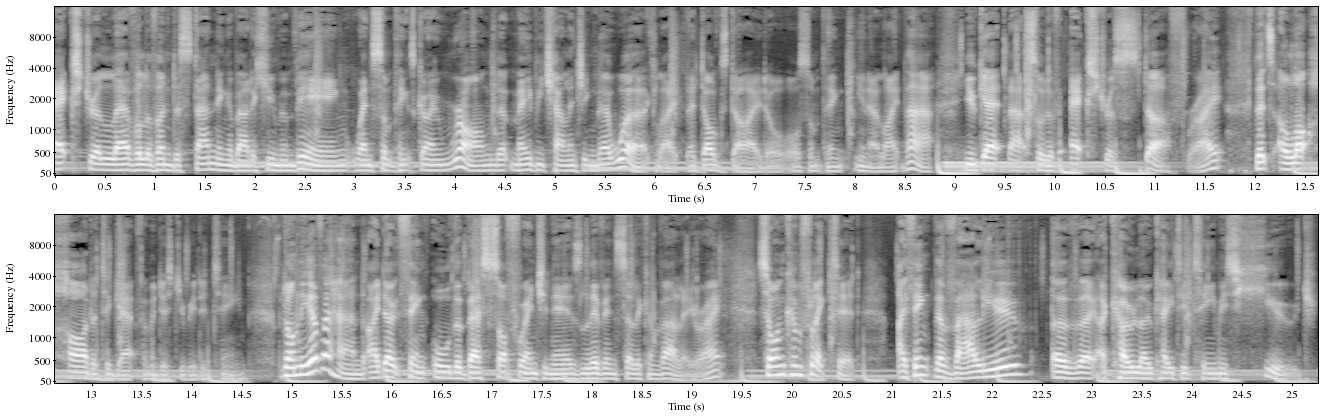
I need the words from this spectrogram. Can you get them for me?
extra level of understanding about a human being when something's going wrong that may be challenging their work, like their dog's died or, or something, you know, like that. You get that sort of extra stuff, right? That's a lot harder to get from a distributed team. But on the other hand, I don't think all the best software engineers live in Silicon Valley, right? So I'm conflicted. I think the value of a, a co located team is huge.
